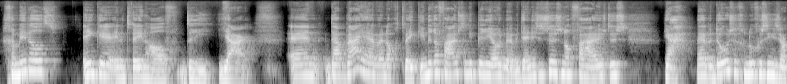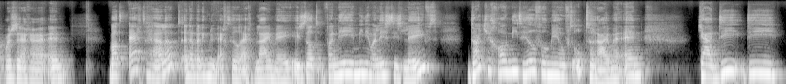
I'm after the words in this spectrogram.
gemiddeld één keer in een 2,5, 3 jaar. En daarbij hebben we nog twee kinderen verhuisd in die periode. We hebben Dennis' zus nog verhuisd. Dus ja, we hebben dozen genoeg gezien, zou ik maar zeggen. En wat echt helpt, en daar ben ik nu echt heel erg blij mee, is dat wanneer je minimalistisch leeft, dat je gewoon niet heel veel meer hoeft op te ruimen. En ja, die, die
